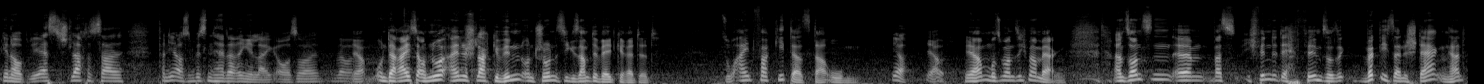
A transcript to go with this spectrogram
genau, die erste Schlacht das sah, fand ich auch so ein bisschen Herr der Ringe-like aus. Ja, und da reicht auch nur eine Schlacht gewinnen und schon ist die gesamte Welt gerettet. So einfach geht das da oben. Ja, ja. ja, muss man sich mal merken. Ansonsten, ähm, was ich finde, der Film so wirklich seine Stärken hat,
